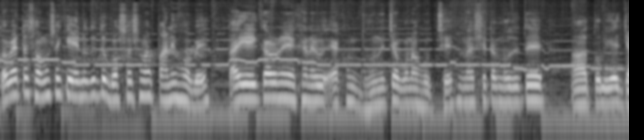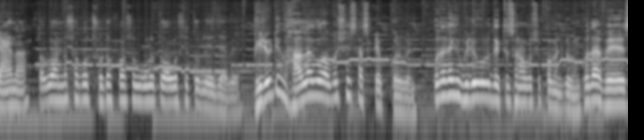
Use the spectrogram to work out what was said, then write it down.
তবে একটা সমস্যা কি, এই নদীতে বর্ষার সময় পানি হবে, তাই এই কারণে এখানে এখন ধনেচা বোনা হচ্ছে। না, সেটা নদীতে তলিয়ে যায় না। তবে অন্য সকল ছোট ফসলগুলো তো অবশ্যই তলিয়ে যাবে। ভিডিওটি ভালো লাগলে অবশ্যই সাবস্ক্রাইব করবেন। কোথা থেকে ভিডিওগুলো দেখতেছেন, অবশ্যই কমেন্ট করবেন। খোদা হাফেজ।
